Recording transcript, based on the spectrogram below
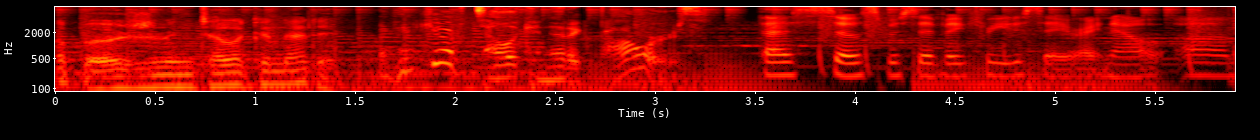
a burgeoning telekinetic, I think you have telekinetic powers. That's so specific for you to say right now. Um,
